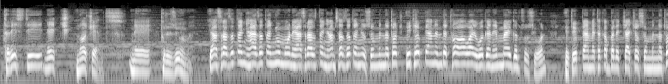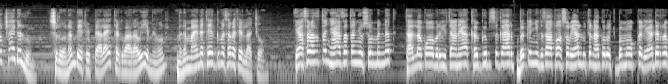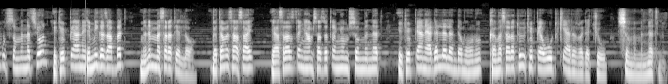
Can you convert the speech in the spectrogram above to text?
tertiis nec nocent nec prosunt የ1929ም ሆነ የ1959 ስምምነቶች ኢትዮጵያን እንደ ተዋዋይ ወገን የማይገልጹ ሲሆን ኢትዮጵያም የተቀበለቻቸው ስምምነቶች አይደሉም። ስለሆነም በኢትዮጵያ ላይ ተግባራዊ የሚሆን ምንም አይነት የሕግ መሠረት የላቸውም። የ1929 ስምምነት ታላቋ ብሪታንያ ከግብፅ ጋር በቅኝ ግዛቷ ስር ያሉትን ሀገሮች በመወከል ያደረጉት ስምምነት ሲሆን ኢትዮጵያን የሚገዛበት ምንም መሠረት የለውም። በተመሳሳይ የ1959ም ስምምነት ኢትዮጵያን ያገለለ እንደመሆኑ ከመሠረቱ ኢትዮጵያ ውድቅ ያደረገችው ስምምነት ነው።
